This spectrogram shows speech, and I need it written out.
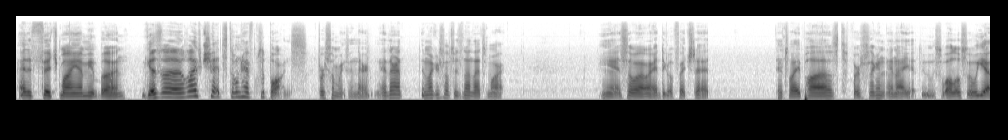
had to fetch my mute button because uh, live chats don't have clip-ons for some reason. They're they're not. Microsoft is not that smart. Yeah, so I had to go fetch that. That's why I paused for a second and I had to swallow. So yeah,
